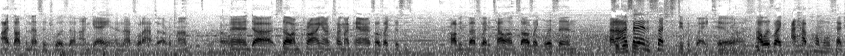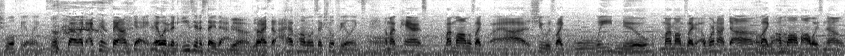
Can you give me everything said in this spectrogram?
I thought the message was that I'm gay and that's what I have to overcome. Oh. And uh, so I'm crying and I'm telling my parents. I was like, this is probably the best way to tell them. So I was like, listen. And So I said is- it in such a stupid way too. Oh. I was like, I have homosexual feelings. that like I couldn't say I'm gay. It would have been easier to say that. Yeah, But. I said I have homosexual feelings, and my parents, my mom was like, uh, she was like, we knew. My mom's like, we're not dumb. Oh, like wow. a mom always knows.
